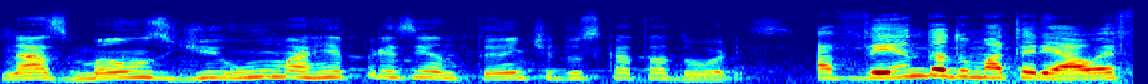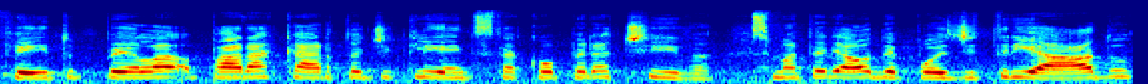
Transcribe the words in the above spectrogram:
nas mãos de uma representante dos catadores. A venda do material é feita pela, para a carta de clientes da cooperativa. Esse material, depois de triado,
